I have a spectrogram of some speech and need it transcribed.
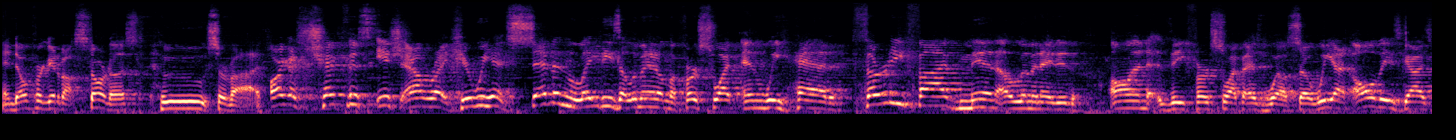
And don't forget about Stardust, who survived. Alright guys, check this ish out right here. We had seven ladies eliminated on the first swipe, and we had 35 men eliminated on the first swipe as well. So we got all these guys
